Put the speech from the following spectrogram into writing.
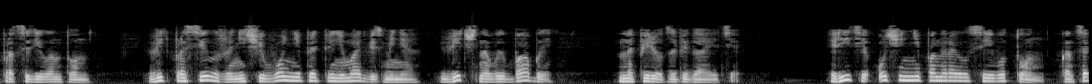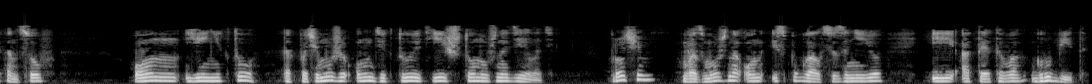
— процедил Антон. Ведь просила же ничего не предпринимать без меня. Вечно вы, бабы, наперед забегаете. Рите очень не понравился его тон. В конце концов, он ей никто, так почему же он диктует ей, что нужно делать? Впрочем, возможно, он испугался за нее и от этого грубит.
